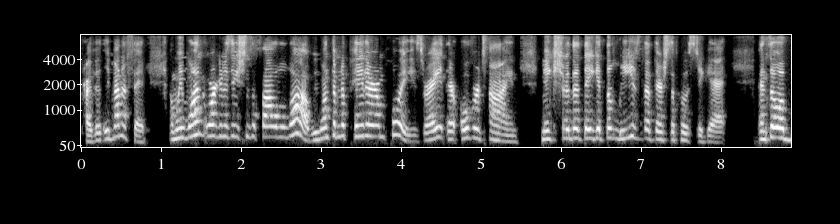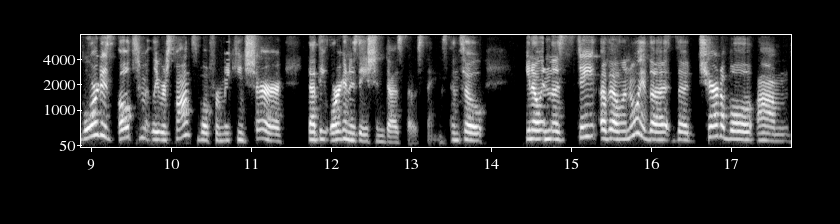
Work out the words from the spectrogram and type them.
privately benefit. And we want organizations to follow the law. We want them to pay their employees, right? Their overtime, make sure that they get the leaves that they're supposed to get. And so a board is ultimately responsible for making sure that the organization does those things. And so, you know, in the state of Illinois, the, the Charitable um,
